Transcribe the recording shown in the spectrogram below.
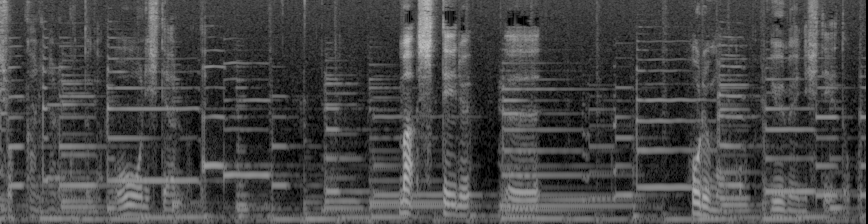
食感になることが往々にしてあるので。まあ知っているホルモンを有名にしているところ。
